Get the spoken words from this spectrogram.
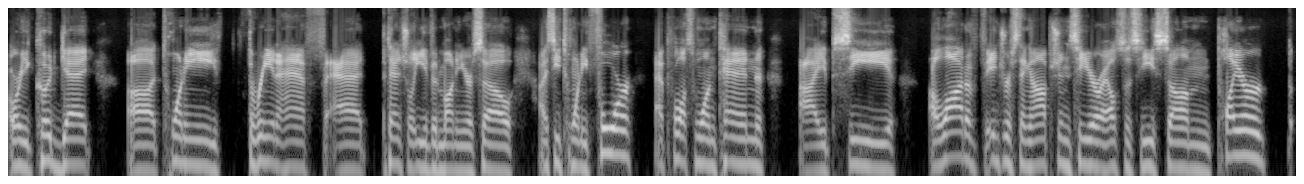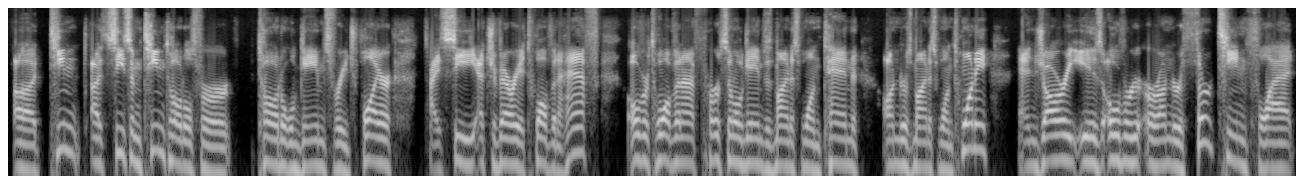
or you could get uh 20 three and a half at potential even money or so. I see 24 at plus 110. I see a lot of interesting options here. I also see some player uh team I see some team totals for total games for each player. I see Etcheverry at 12 and a half, over 12 and a half personal games is minus 110, unders minus 120, and Jarry is over or under 13 flat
